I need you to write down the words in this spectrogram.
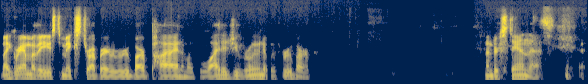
my grandmother used to make strawberry rhubarb pie, and I'm like, why did you ruin it with rhubarb? Understand that.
